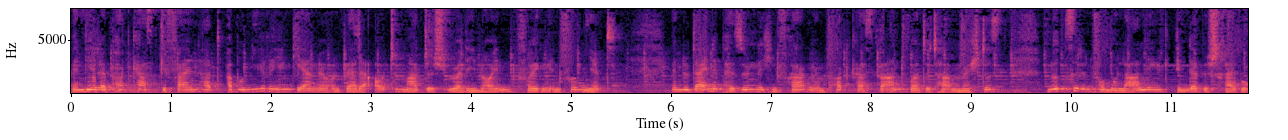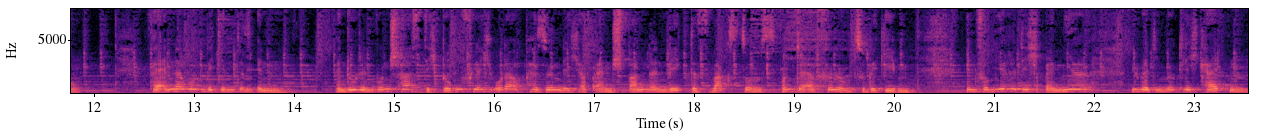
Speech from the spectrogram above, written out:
Wenn dir der Podcast gefallen hat, abonniere ihn gerne und werde automatisch über die neuen Folgen informiert. Wenn du deine persönlichen Fragen im Podcast beantwortet haben möchtest, nutze den Formularlink in der Beschreibung. Veränderung beginnt im Innen. Wenn du den Wunsch hast, dich beruflich oder auch persönlich auf einen spannenden Weg des Wachstums und der Erfüllung zu begeben, informiere dich bei mir über die Möglichkeiten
